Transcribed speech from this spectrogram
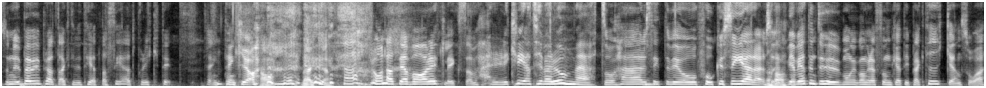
Så nu börjar vi prata aktivitetsbaserat på riktigt, tänk, tänker jag. Ja, verkligen. Från att det har varit liksom, här är det kreativa rummet och här mm. sitter vi och fokuserar. Så jag vet inte hur många gånger det har funkat i praktiken så.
